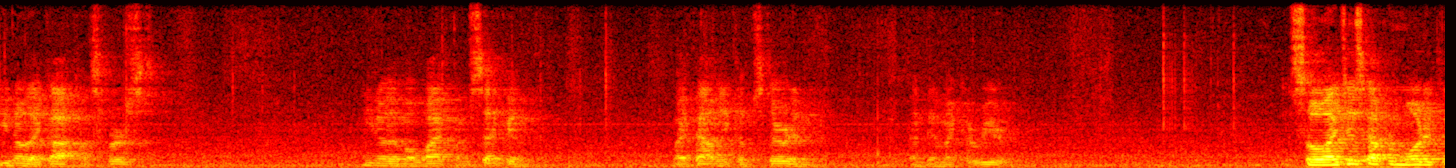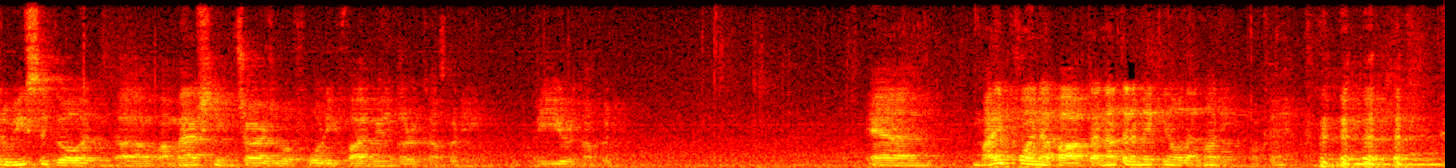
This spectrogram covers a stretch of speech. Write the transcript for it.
you know that God comes first. You know that my wife comes second, my family comes third, and, and then my career. So I just got promoted three weeks ago, and uh, I'm actually in charge of a $45 million company, a year company. And my point about that, not that I'm making all that money, okay?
